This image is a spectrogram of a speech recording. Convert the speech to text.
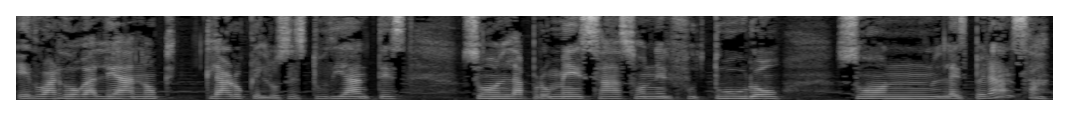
Eduardo Galeano, claro que los estudiantes son la promesa, son el futuro, son la esperanza.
